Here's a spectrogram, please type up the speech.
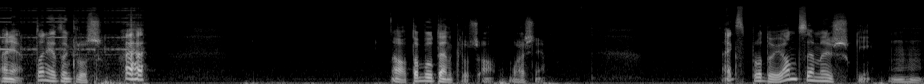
A nie, to nie ten klucz. Hehe. O, to był ten klucz. O, właśnie. Eksplodujące myszki. Mhm.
